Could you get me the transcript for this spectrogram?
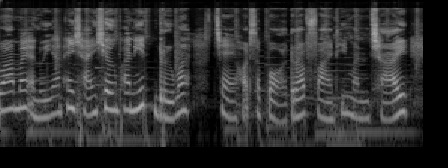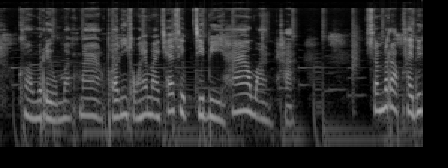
ว่าไม่อนุญาตให้ใช้เชิงพาณิชย์ หรือว่าแชร์ฮอตสปอตรับไฟล์ที่มันใช้ความเร็วมากๆ เพราะนี่เขาให้มาแค่ 10 GB 5 วันค่ะสำหรับใครที่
